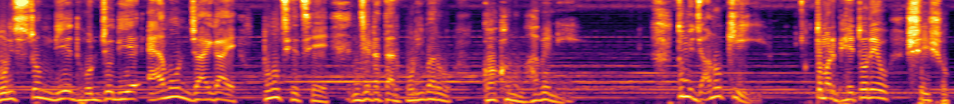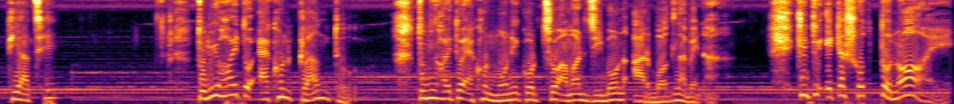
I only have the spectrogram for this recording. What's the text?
পরিশ্রম দিয়ে, ধৈর্য দিয়ে এমন জায়গায় পৌঁছেছে যেটা তার পরিবারও কখনো ভাবেনি। তুমি জানো কি? তোমার ভেতরেও সেই শক্তি আছে? তুমি হয়তো এখন ক্লান্ত। তুমি হয়তো এখন মনে করছ আমার জীবন আর বদলাবে না। কিন্তু এটা সত্য নয়।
